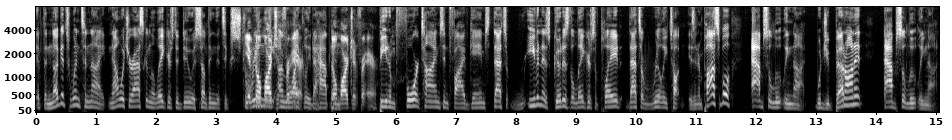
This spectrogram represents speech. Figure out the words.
if the Nuggets win tonight, now what you're asking the Lakers to do is something that's extremely no margin for error. unlikely to happen. No margin for error. Beat them four times in five games. That's even as good as the Lakers have played. That's a really tough. Is it impossible? Absolutely not. Would you bet on it? Absolutely not.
